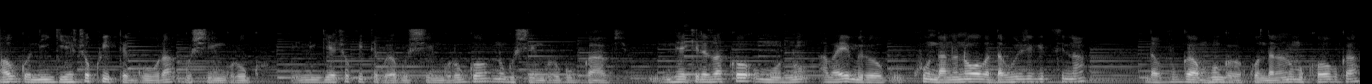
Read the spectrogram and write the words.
ahubwo ni igihe cyo kwitegura gushinga urugo. Ni igihe cyo kwitegura gushinga urugo no gushinga urugo ubwabyo. Ntekereza ko umuntu aba yemerewe gukundana n'uwo badahuje igitsina. Ndavuga umuhungu agakundana n'umukobwa.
